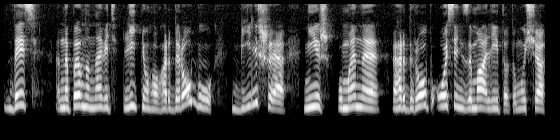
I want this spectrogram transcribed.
десь, напевно, навіть літнього гардеробу більше, ніж у мене гардероб осінь, зима, літо. Тому що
